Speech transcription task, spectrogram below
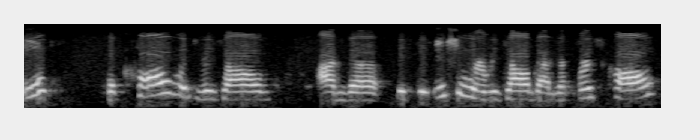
if the call was resolved on the, if the issue were resolved on the first call,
